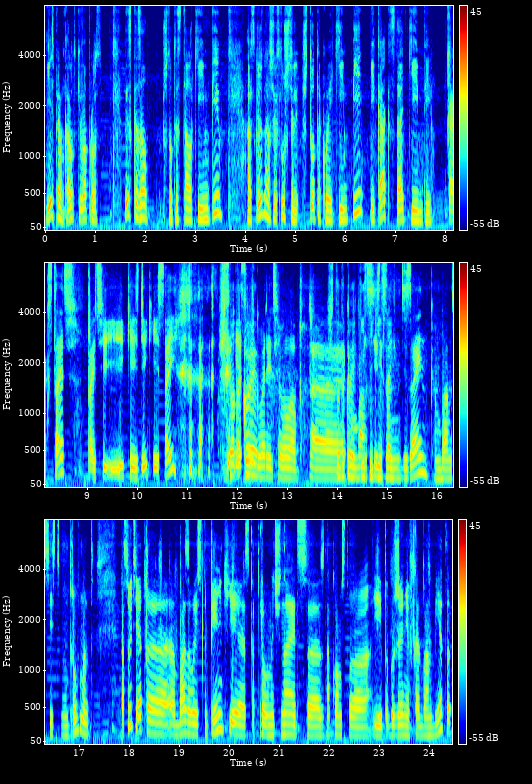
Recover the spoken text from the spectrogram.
Есть прям короткий вопрос. Ты сказал, что ты стал KMP. А расскажи наших слушателей, что такое KMP и как стать KMP. как стать, пройти KSD, KSI. Что такое? говорить в лоб. Что такое KSD, KSI? Дизайн, Kanban System Improvement. По сути, это базовые ступеньки, с которого начинается знакомство и погружение в Kanban метод.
